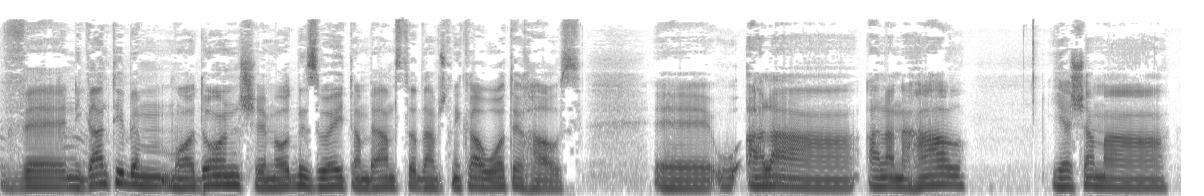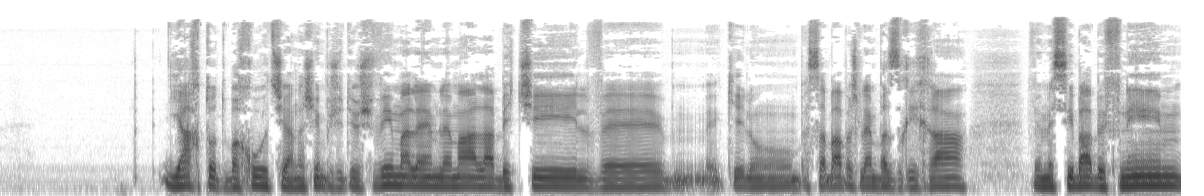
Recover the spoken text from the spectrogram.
וניגנתי במועדון שמאוד מזוהה איתם באמסטרדם, שנקרא ווטרהאוס. אה, הוא על, ה... על הנהר, יש שם יאכטות בחוץ שאנשים פשוט יושבים עליהם למעלה בצ'יל, וכאילו בסבבה שלהם בזריחה, ומסיבה בפנים,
